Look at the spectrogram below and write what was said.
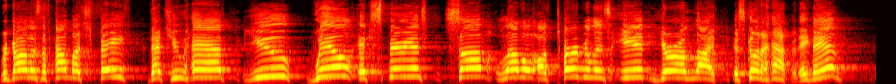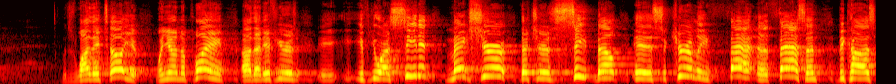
regardless of how much faith that you have, you will experience some level of turbulence in your life. It's going to happen. Amen? Which is why they tell you when you're on the plane uh, that if you're if you are seated, make sure that your seatbelt is securely fa- uh, fastened because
